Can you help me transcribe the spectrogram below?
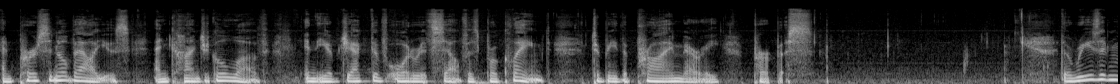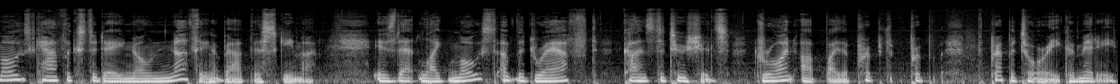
and personal values and conjugal love in the objective order itself is proclaimed to be the primary purpose. The reason most Catholics today know nothing about this schema is that, like most of the draft constitutions drawn up by the pre- pre- preparatory committee,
